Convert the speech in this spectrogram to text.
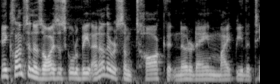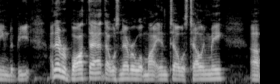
And Clemson is always a school to beat. I know there was some talk that Notre Dame might be the team to beat. I never bought that. That was never what my intel was telling me. Uh,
